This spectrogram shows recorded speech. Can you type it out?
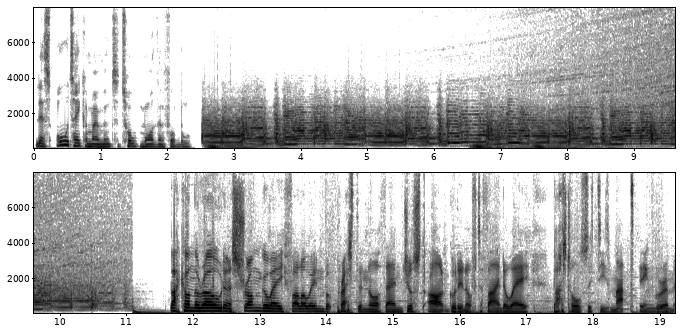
Let's all take a moment to talk more than football. Back on the road and a strong away following, but Preston North End just aren't good enough to find a way past Hull City's Matt Ingram.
